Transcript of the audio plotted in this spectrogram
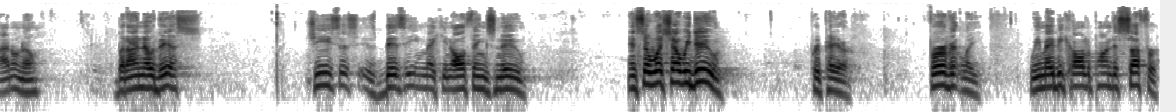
I don't know. But I know this Jesus is busy making all things new. And so, what shall we do? Prepare fervently. We may be called upon to suffer,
